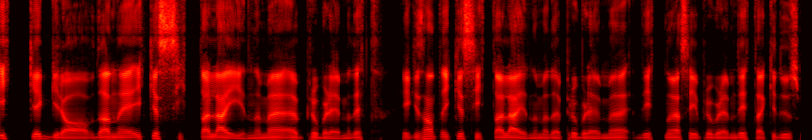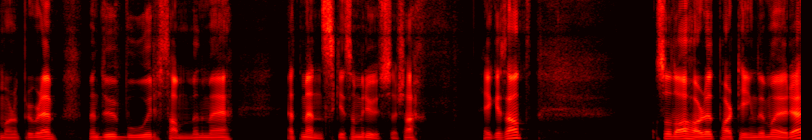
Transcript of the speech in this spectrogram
ikke grav deg ned, ikke sitt aleine med eh, problemet ditt. Ikke sant? Ikke sitt aleine med det problemet ditt. Når jeg sier problemet ditt, det er ikke du som har noe problem, men du bor sammen med et menneske som ruser seg. Ikke sant? Så da har du et par ting du må gjøre.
